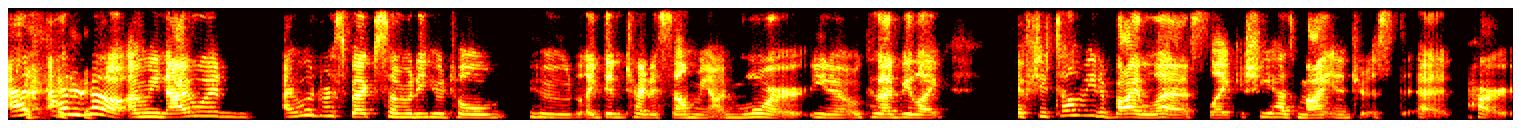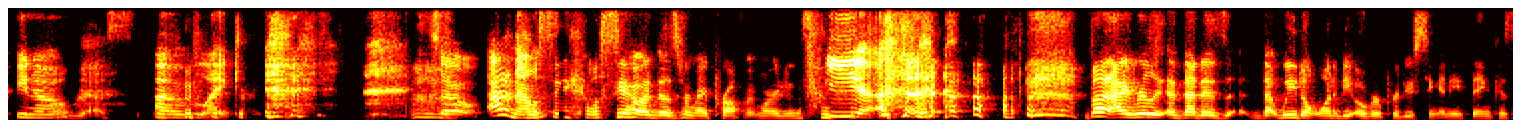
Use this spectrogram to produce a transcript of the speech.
I, I don't know i mean i would I would respect somebody who told who like didn't try to sell me on more, you know, because I'd be like, if she telling me to buy less, like she has my interest at heart, you know. Yes. Of like so I don't know. We'll see. We'll see how it does for my profit margins. Yeah. but I really that is that we don't want to be overproducing anything because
